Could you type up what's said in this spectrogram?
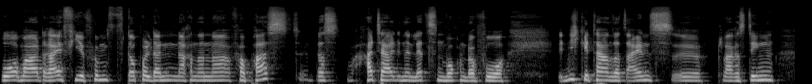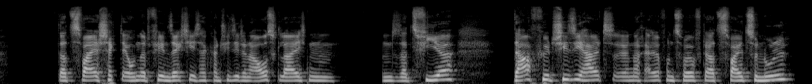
wo er mal drei, vier, fünf Doppel dann nacheinander verpasst. Das hat er halt in den letzten Wochen davor nicht getan. Satz 1, äh, klares Ding. Satz 2 checkt er 164, da kann Cheesy dann ausgleichen. Und Satz 4, da führt Cheesy halt äh, nach 11 und 12 da 2 zu 0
